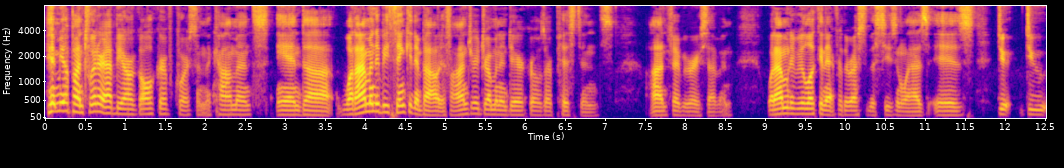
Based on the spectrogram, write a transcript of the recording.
Hit me up on Twitter at BR Gulker, of course, in the comments. And uh, what I'm going to be thinking about if Andre Drummond and Derrick Rose are Pistons on February 7, what I'm going to be looking at for the rest of the season, Laz, is do do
